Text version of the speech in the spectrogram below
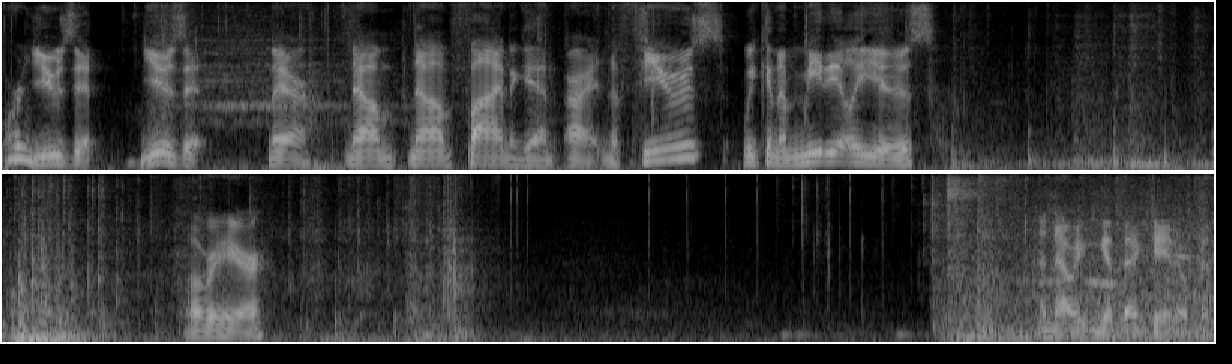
Or use it. Use it. There. Now I'm now I'm fine again. All right, and the fuse we can immediately use. Over here. And now we can get that gate open.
